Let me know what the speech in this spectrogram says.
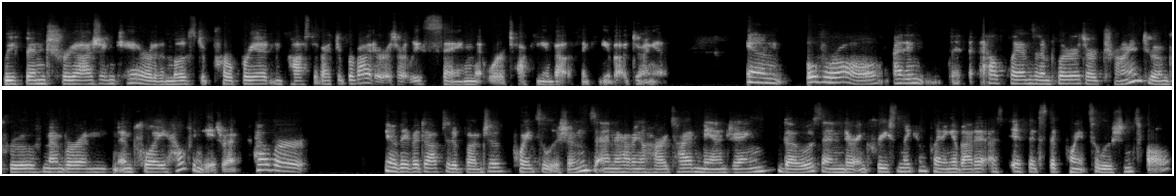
We've been triaging care to the most appropriate and cost effective providers, or at least saying that we're talking about thinking about doing it. And overall, I think health plans and employers are trying to improve member and employee health engagement. However, you know they've adopted a bunch of point solutions and they're having a hard time managing those and they're increasingly complaining about it as if it's the point solution's fault.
